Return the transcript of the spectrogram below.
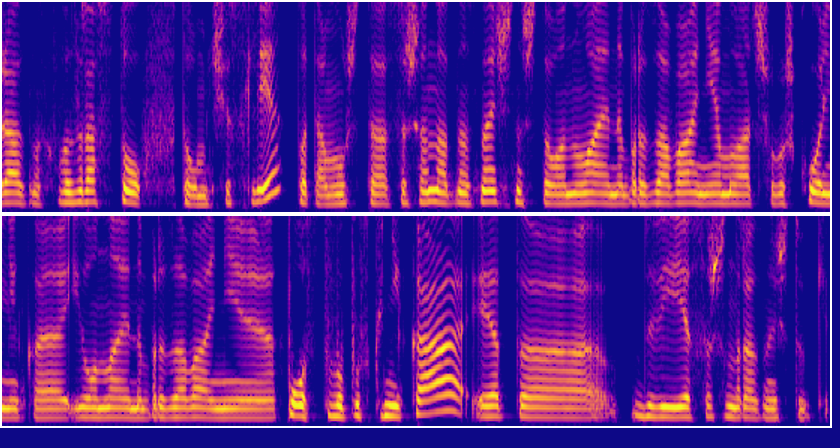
разных возрастов в том числе, потому что совершенно однозначно, что онлайн-образование младшего школьника и онлайн-образование поствыпускника – это две совершенно разные штуки.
